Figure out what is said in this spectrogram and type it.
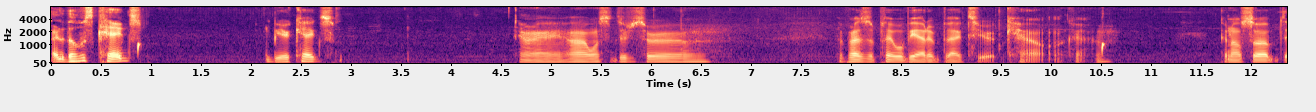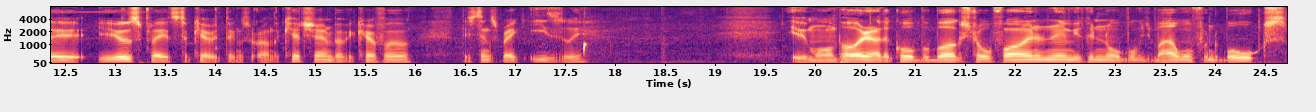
Are those kegs? Beer kegs? Alright, uh, once the digits. The price of plate will be added back to your account, okay. Can also update use plates to carry things around the kitchen, but be careful, these things break easily. Even more important are the cardboard box trouble finding them. You can always buy one from the box.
